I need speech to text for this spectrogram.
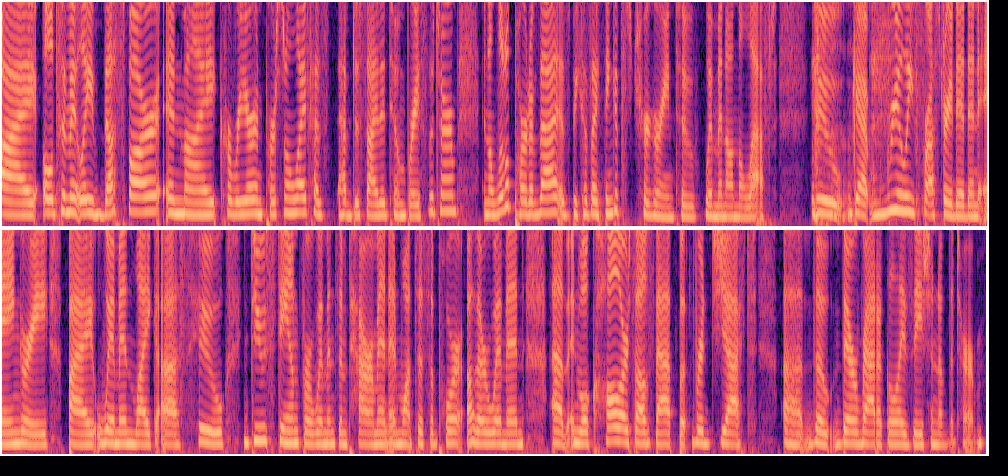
I ultimately, thus far in my career and personal life, has have decided to embrace the term, and a little part of that is because I think it's triggering to women on the left who get really frustrated and angry by women like us who do stand for women's empowerment and want to support other women, um, and will call ourselves that, but reject uh, the their radicalization of the term.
